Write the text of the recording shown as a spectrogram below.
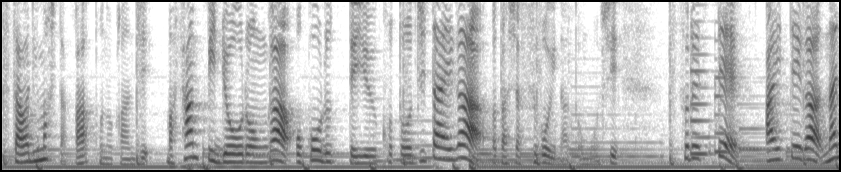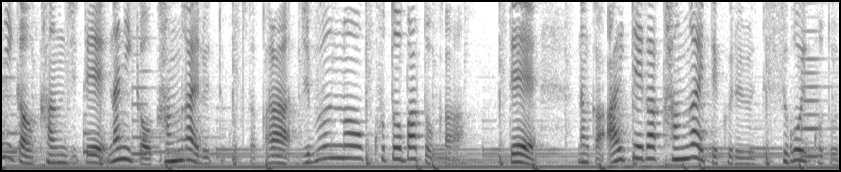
伝わりましたか？この感じ、まあ、賛否両論が起こるっていうこと自体が私はすごいなと思うしそれって相手が何かを感じて何かを考えるってことだから自分の言葉とかでなんか相手が考えてくれるってすごいこと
